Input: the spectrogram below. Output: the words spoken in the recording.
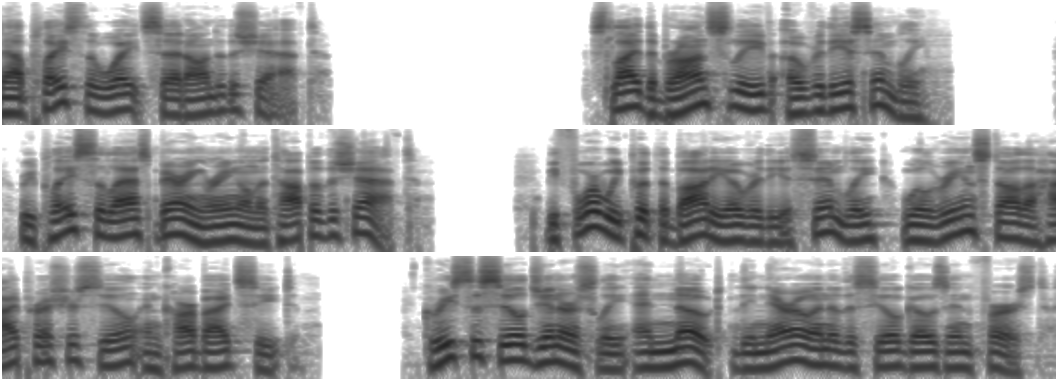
Now place the weight set onto the shaft. Slide the bronze sleeve over the assembly. Replace the last bearing ring on the top of the shaft. Before we put the body over the assembly, we'll reinstall the high pressure seal and carbide seat. Grease the seal generously and note the narrow end of the seal goes in first.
